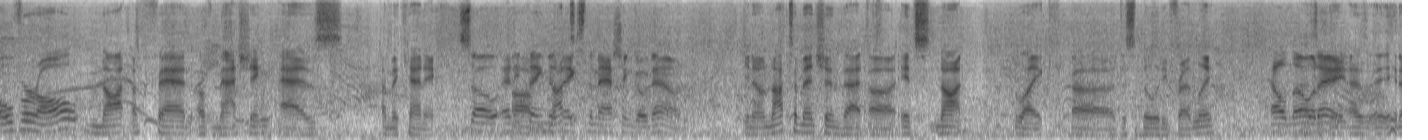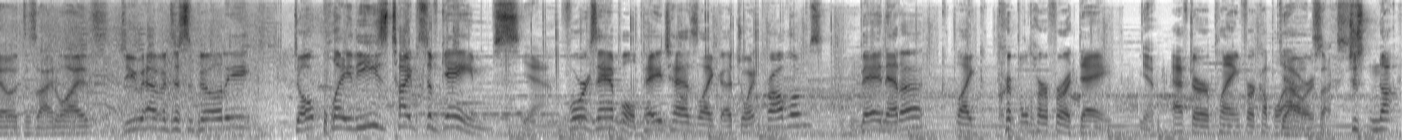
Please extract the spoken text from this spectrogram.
overall not a fan of mashing as a mechanic. So anything Um, that makes the mashing go down. You know, not to mention that uh, it's not like uh, disability friendly. Hell no, it ain't. As you know, design wise. Do you have a disability? Don't play these types of games. Yeah. For example, Paige has like uh, joint problems. Mm-hmm. Bayonetta like crippled her for a day Yeah. after playing for a couple Yeah, that hours. sucks. Just not.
